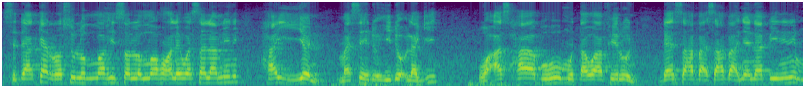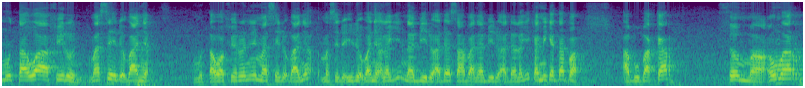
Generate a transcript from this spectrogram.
Sedangkan Rasulullah sallallahu alaihi wasallam ni hayyun masih hidup hidup lagi. Wa ashabuhu mutawafirun. Dan sahabat-sahabatnya Nabi ni mutawafirun. Masih hidup banyak mutawafirun ni masih hidup banyak masih hidup hidup banyak lagi. Nabi hidup ada sahabat nabi hidup ada lagi. Kami kata apa? Abu Bakar thumma Umar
